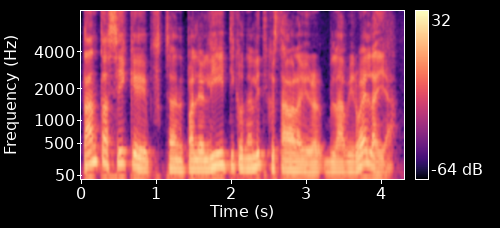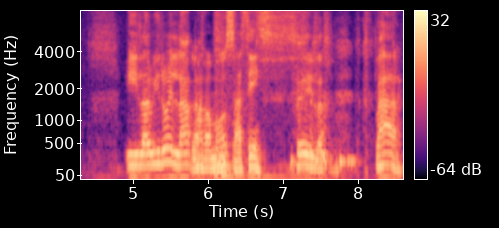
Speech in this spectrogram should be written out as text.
Tanto así que pucha, en el paleolítico, neolítico estaba la, viru- la viruela ya. Y la viruela... La famosa. Así, Sí, la- claro.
